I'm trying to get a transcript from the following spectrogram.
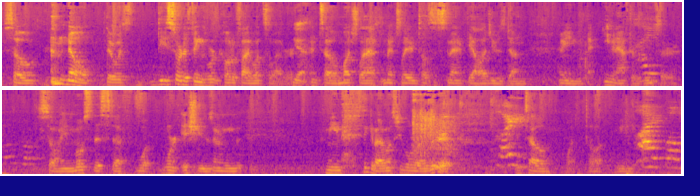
So no, there was these sort of things weren't codified whatsoever Yeah. until much la- much later until systematic theology was done. I mean, even after Luther. So I mean, most of this stuff wa- weren't issues. I mean, I mean, think about it. Most people were illiterate until what? Until we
